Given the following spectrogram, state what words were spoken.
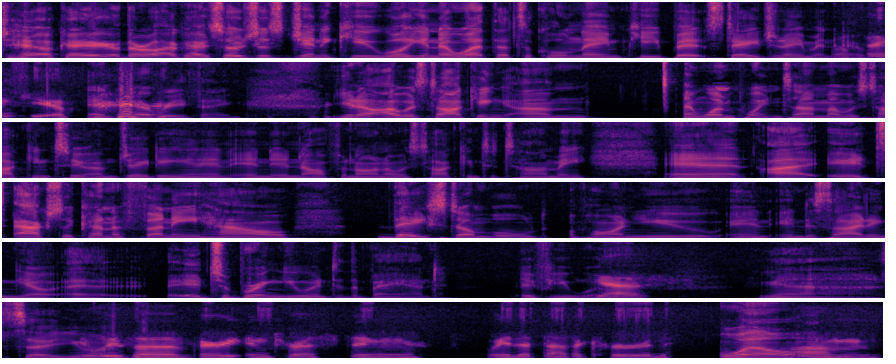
Yeah. Okay, they're like, okay, so it's just Jenny Q. Well, you know what? That's a cool name. Keep it, stage name, and Well, everything. thank you. and everything. you know, I was talking. Um, at one point in time, I was talking to um, JD, and, and and off and on, I was talking to Tommy, and I. It's actually kind of funny how they stumbled upon you and in deciding, you know, uh, to bring you into the band, if you will. Yes. Yeah. So you. It was a very interesting way that that occurred. well. Um,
